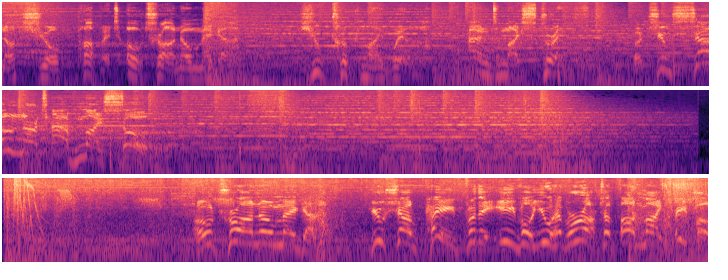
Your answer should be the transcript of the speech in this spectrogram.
Not your puppet, Ultron Omega. You took my will and my strength, but you shall not have my soul! Ultron Omega! You shall pay for the evil you have wrought upon my people!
